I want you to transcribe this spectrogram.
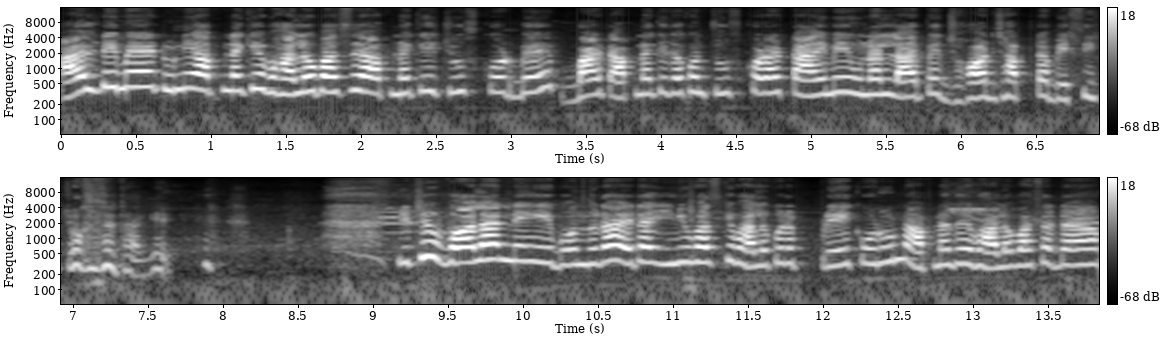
আলটিমেট উনি আপনাকে ভালোবাসে, আপনাকেই চুজ করবে বাট আপনাকে যখন চুজ করার টাইমে উনার লাইফে ঝড় ঝাপটা বেশি চলতে থাকে। কিছু বলার নেই বন্ধুরা, এটা ইউনিভার্সকে ভালো করে প্রে করুন, আপনাদের ভালোবাসাটা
